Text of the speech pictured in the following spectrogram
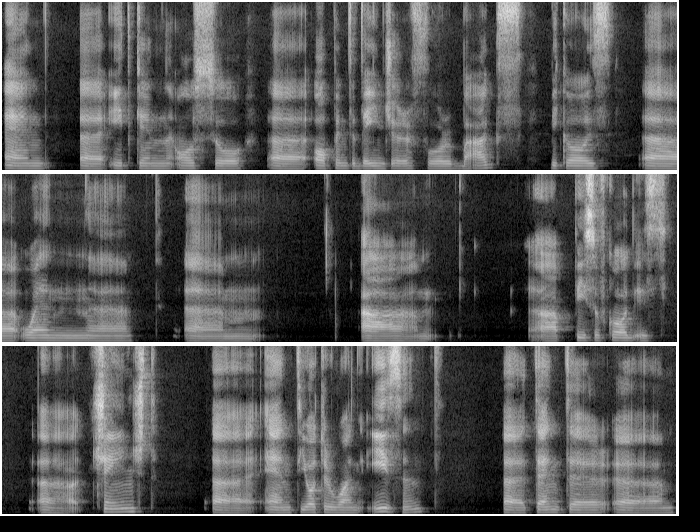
And uh, it can also uh, open the danger for bugs because uh, when uh, um, um, a piece of code is uh, changed uh, and the other one isn't, uh, then there um,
